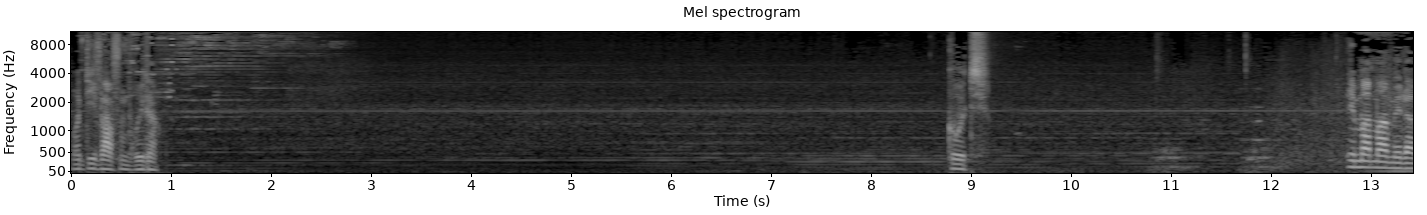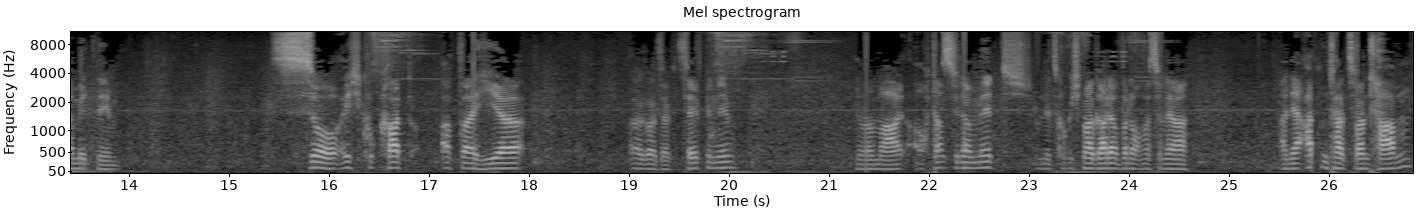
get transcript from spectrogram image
Und die Waffenbrüder. Gut. Immer mal wieder mitnehmen. So, ich guck gerade, ob wir hier... Oh Gott, sagt Safe mitnehmen. Nehmen wir mal auch das wieder mit. Und jetzt gucke ich mal gerade, ob wir noch was an der, an der Attentatswand haben.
